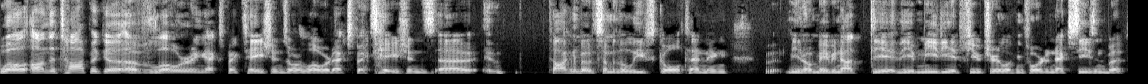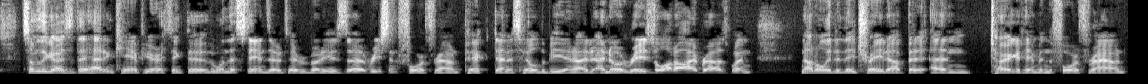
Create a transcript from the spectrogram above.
Well, on the topic of lowering expectations or lowered expectations, uh, talking about some of the Leafs goaltending, you know, maybe not the the immediate future, looking forward to next season, but some of the guys that they had in camp here, I think the the one that stands out to everybody is a recent fourth round pick, Dennis Hildeby, and I, I know it raised a lot of eyebrows when not only did they trade up and, and target him in the fourth round,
